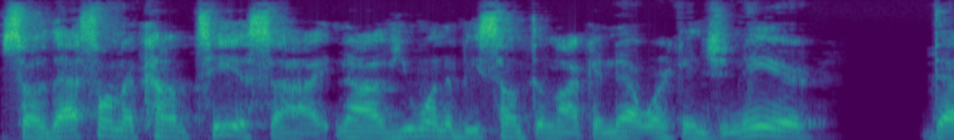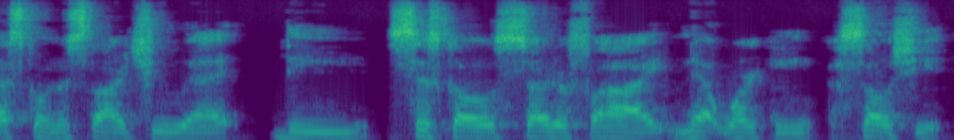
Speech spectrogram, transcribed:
So that's on the CompTIA side. Now, if you want to be something like a network engineer, that's going to start you at the Cisco Certified Networking Associate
